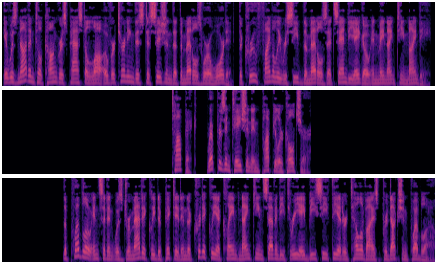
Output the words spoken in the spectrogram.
It was not until Congress passed a law overturning this decision that the medals were awarded. The crew finally received the medals at San Diego in May 1990. Topic: Representation in popular culture. The Pueblo incident was dramatically depicted in the critically acclaimed 1973 ABC Theater televised production Pueblo.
